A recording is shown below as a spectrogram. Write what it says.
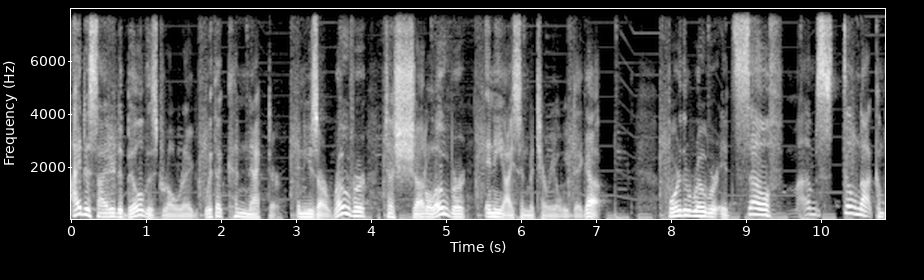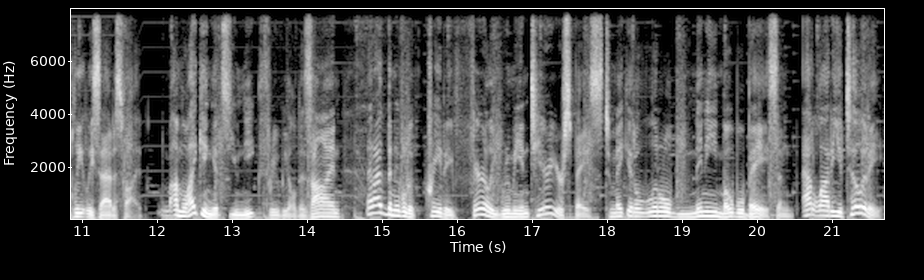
I decided to build this drill rig with a connector and use our rover to shuttle over any ice and material we dig up. For the rover itself, I'm still not completely satisfied. I'm liking its unique three wheel design, and I've been able to create a fairly roomy interior space to make it a little mini mobile base and add a lot of utility.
